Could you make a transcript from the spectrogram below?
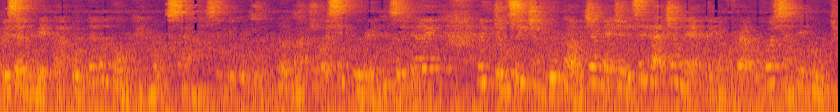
Bây giờ mình để tạng bổ tát nó cùng thành mẫu rằng xin việc bồ tướng tự báo cho gọi sách bồ đề thế giới đây. Đức chúng sinh chẳng đúng thảo với cha mẹ cho đến xét lại cha mẹ thì nó đã có sáng định ngủ cho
